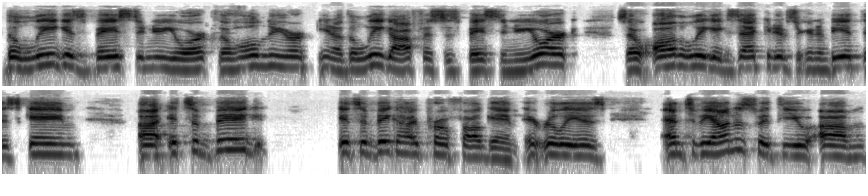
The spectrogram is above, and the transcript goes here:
The league is based in New York. The whole New York, you know, the league office is based in New York. So all the league executives are going to be at this game. Uh, it's a big, it's a big high profile game. It really is. And to be honest with you, um,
